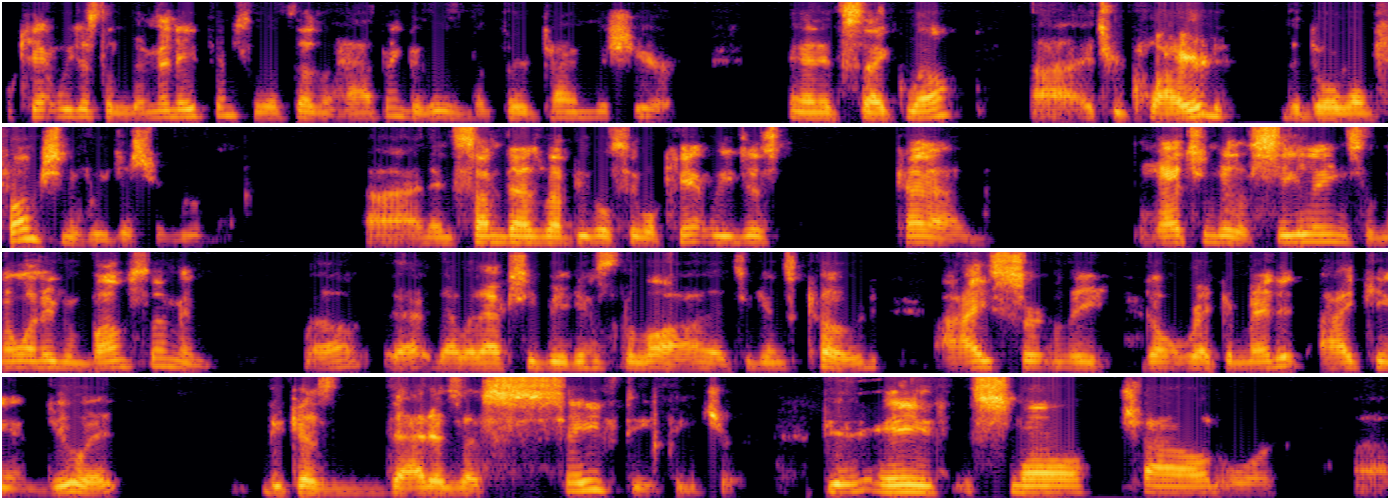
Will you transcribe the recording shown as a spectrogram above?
well, can't we just eliminate them so this doesn't happen? Because this is the third time this year. And it's like, well, uh, it's required. The door won't function if we just remove them. Uh, and then sometimes when people say, well, can't we just kind of hatch into the ceiling so no one even bumps them? And well, that, that would actually be against the law. That's against code. I certainly don't recommend it. I can't do it because that is a safety feature. Any small child or uh,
